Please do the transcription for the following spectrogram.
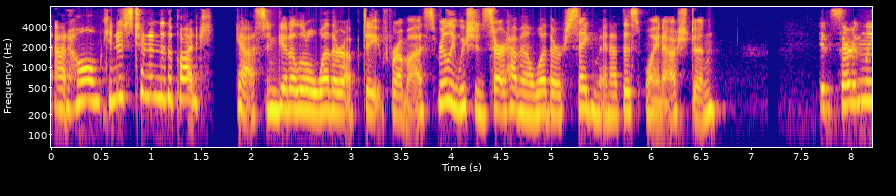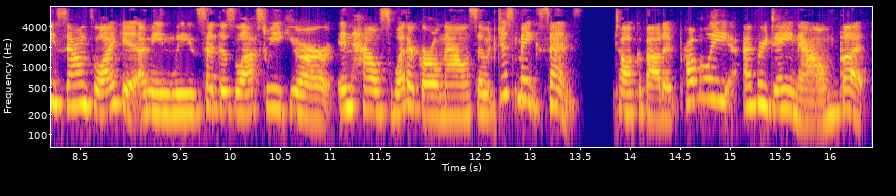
at home can just tune into the podcast and get a little weather update from us. Really, we should start having a weather segment at this point, Ashton. It certainly sounds like it. I mean, we said this last week. You are in-house weather girl now, so it just makes sense to talk about it probably every day now. But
